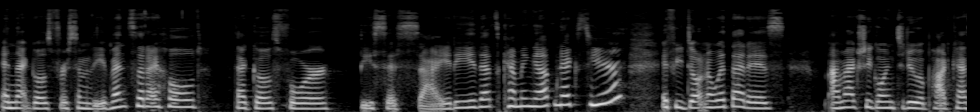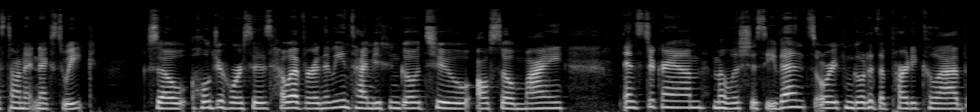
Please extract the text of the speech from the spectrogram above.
And that goes for some of the events that I hold. That goes for the society that's coming up next year. If you don't know what that is, I'm actually going to do a podcast on it next week. So hold your horses. However, in the meantime, you can go to also my Instagram, Malicious Events, or you can go to the Party Collab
